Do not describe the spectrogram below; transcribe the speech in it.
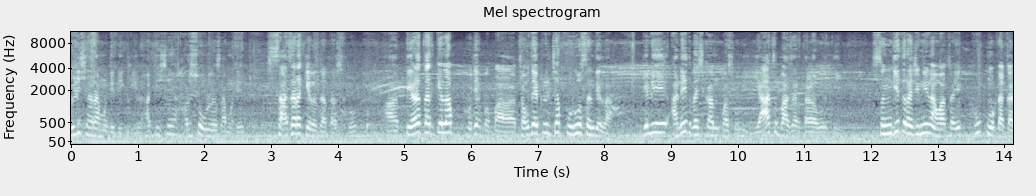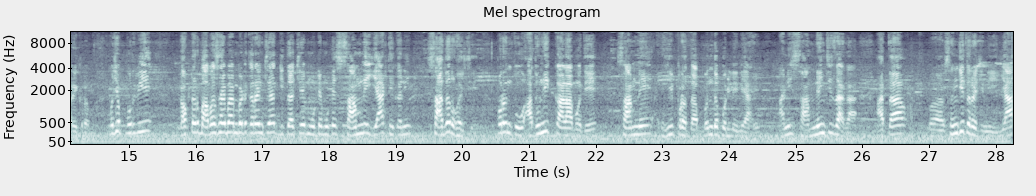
बीड शहरामध्ये देखील अतिशय हर्ष उल्हासामध्ये साजरा केला जात असतो. तेरा तारखेला म्हणजे चौदा एप्रिलच्या पूर्वसंध्येला गेली अनेक दशकांपासून याच बाजारतळावरती संगीत रजनी नावाचा एक खूप मोठा कार्यक्रम म्हणजे पूर्वी डॉक्टर बाबासाहेब आंबेडकरांच्या गीताचे मोठे मोठे सामने या ठिकाणी सादर व्हायचे. परंतु आधुनिक काळामध्ये सामने ही प्रथा बंद पडलेली आहे आणि सामन्यांची जागा आता संगीत रचनी या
